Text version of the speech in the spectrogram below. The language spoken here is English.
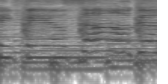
me feel so good.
